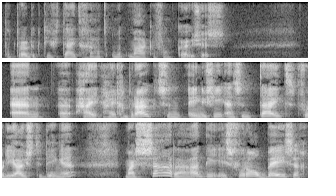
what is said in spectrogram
dat productiviteit gaat om het maken van keuzes. En uh, hij, hij gebruikt zijn energie en zijn tijd voor de juiste dingen. Maar Sarah die is vooral bezig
